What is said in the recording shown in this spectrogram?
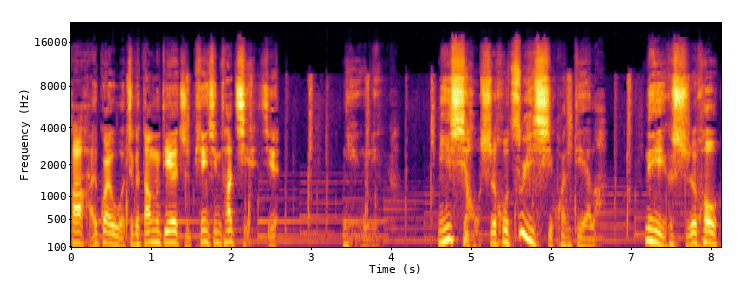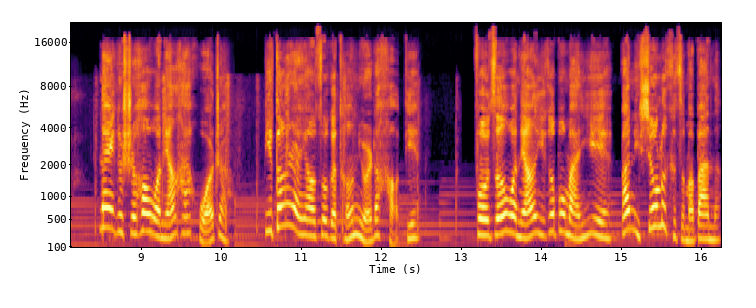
他还怪我这个当爹只偏心他姐姐。宁宁啊，你小时候最喜欢爹了，那个时候，那个时候我娘还活着，你当然要做个疼女儿的好爹，否则我娘一个不满意把你休了可怎么办呢？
